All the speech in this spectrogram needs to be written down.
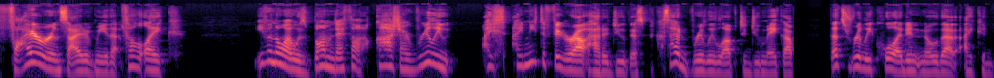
fire inside of me that felt like even though I was bummed, I thought, gosh, I really, I, I need to figure out how to do this because I'd really love to do makeup. That's really cool. I didn't know that I could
